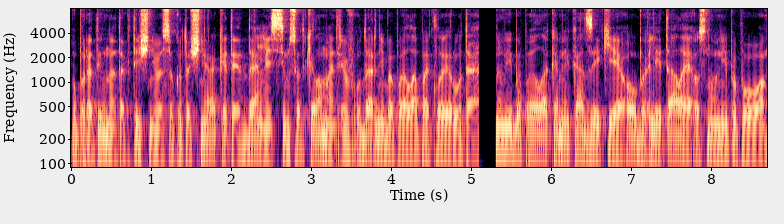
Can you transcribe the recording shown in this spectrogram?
Оперативно-тактичні високоточні ракети, дальність 700 кілометрів, ударні БПЛА «Пекло» і рута, нові БПЛА «Камікадзе», які облітали основні ППО,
